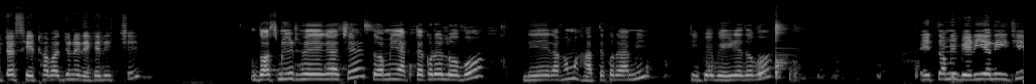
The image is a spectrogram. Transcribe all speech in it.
এটা সেট হবার জন্য রেখে দিচ্ছি। দশ মিনিট হয়ে গেছে, তো আমি একটা করে লোবো দিয়ে এরকম হাতে করে আমি টিপে বেরিয়ে দেবো। এই তো আমি বেরিয়ে নিয়েছি।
